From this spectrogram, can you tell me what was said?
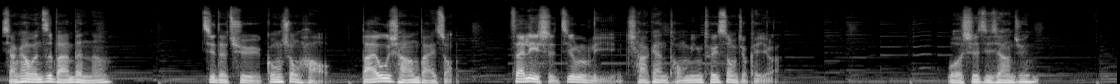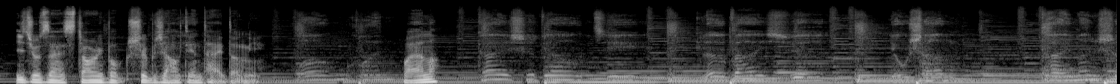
想看文字版本呢，记得去公众号“白无常白总”在历史记录里查看同名推送就可以了。我是吉祥君，依旧在 Storybook 睡不着电台等你。晚安了。开始飘起了白雪，忧伤开满山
